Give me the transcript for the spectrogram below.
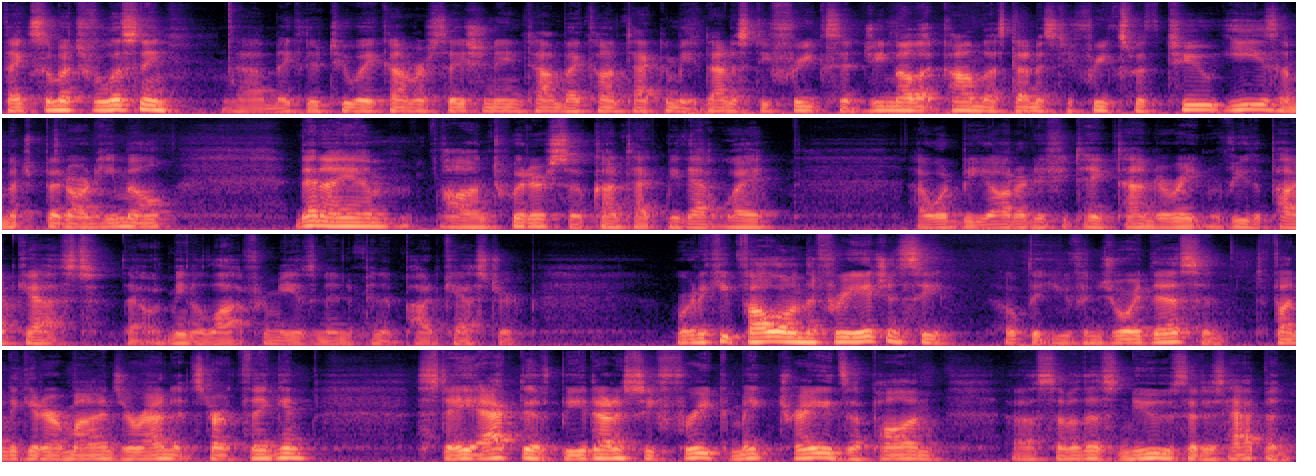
Thanks so much for listening. Uh, make it a two way conversation anytime by contacting me at dynastyfreaks at gmail.com. That's dynastyfreaks with two E's. I'm much better on email than I am on Twitter, so contact me that way. I would be honored if you take time to rate and review the podcast. That would mean a lot for me as an independent podcaster. We're going to keep following the free agency. Hope that you've enjoyed this and fun to get our minds around it, start thinking. Stay active, be a dynasty freak, make trades upon uh, some of this news that has happened.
